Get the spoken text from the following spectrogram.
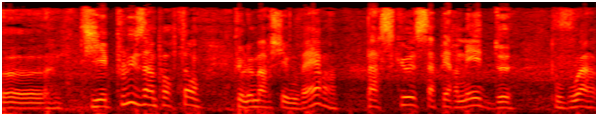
euh, qui est plus important que le marché ouvert parce que ça permet de pouvoir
